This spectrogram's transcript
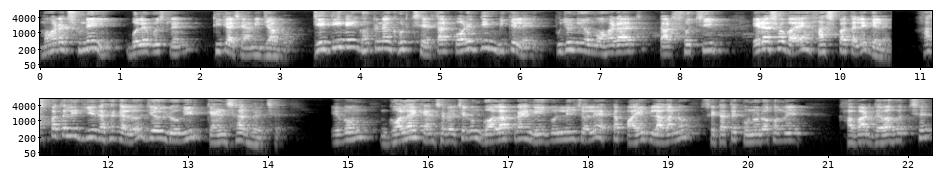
মহারাজ শুনেই বলে বসলেন, ঠিক আছে, আমি যাব। যেদিন এই ঘটনা ঘটছে, তার পরের দিন বিকেলে পূজনীয় মহারাজ, তার সচিব, এরা সবাই হাসপাতালে গেলেন। হাসপাতালে গিয়ে দেখা গেল যে ওই রোগীর ক্যান্সার হয়েছে এবং গলায় ক্যান্সার হয়েছে এবং গলা প্রায় নেই বললেই চলে, একটা পাইপ লাগানো, সেটাতে কোনো রকমে খাবার দেওয়া হচ্ছে,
